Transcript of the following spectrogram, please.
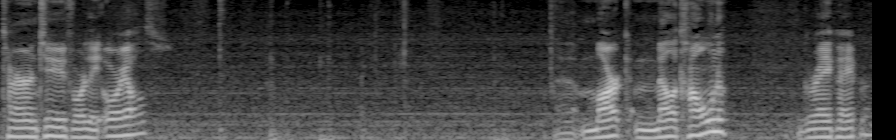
Turn two for the Orioles. Uh, Mark Melicone, gray paper.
